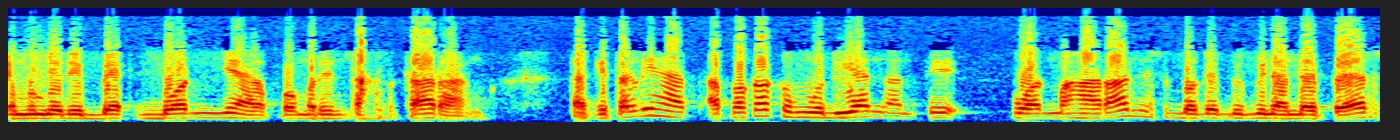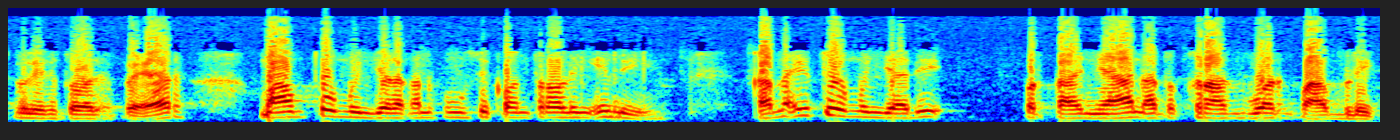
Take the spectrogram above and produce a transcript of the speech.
yang menjadi backbone-nya pemerintah sekarang. Nah kita lihat apakah kemudian nanti Puan Maharani sebagai pimpinan DPR, sebagai ketua DPR, mampu menjalankan fungsi controlling ini. Karena itu yang menjadi pertanyaan atau keraguan publik.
